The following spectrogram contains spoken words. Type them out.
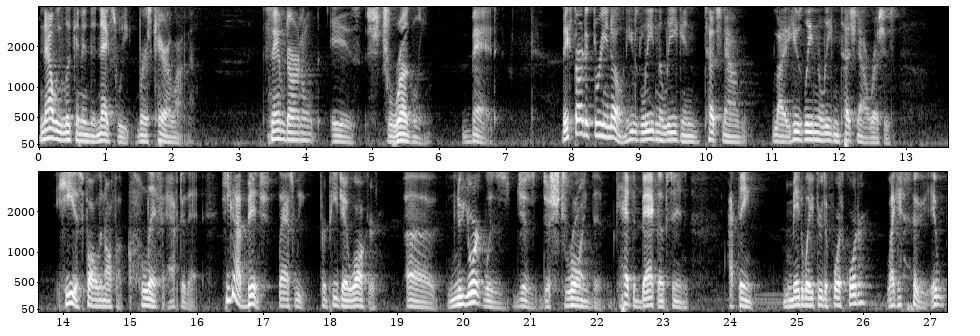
Now we looking into next week versus Carolina. Sam Darnold is struggling bad. They started 3 and 0 and he was leading the league in touchdown like he was leading the league in touchdown rushes. He is falling off a cliff after that. He got benched last week for PJ Walker. Uh, New York was just destroying them. Had the backups in I think midway through the fourth quarter. Like it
